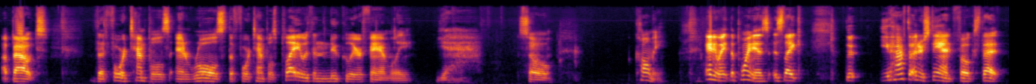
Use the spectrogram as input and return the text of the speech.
about the four temples and roles the four temples play within the nuclear family. Yeah. So, call me. Anyway, the point is, is like, the, you have to understand, folks, that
